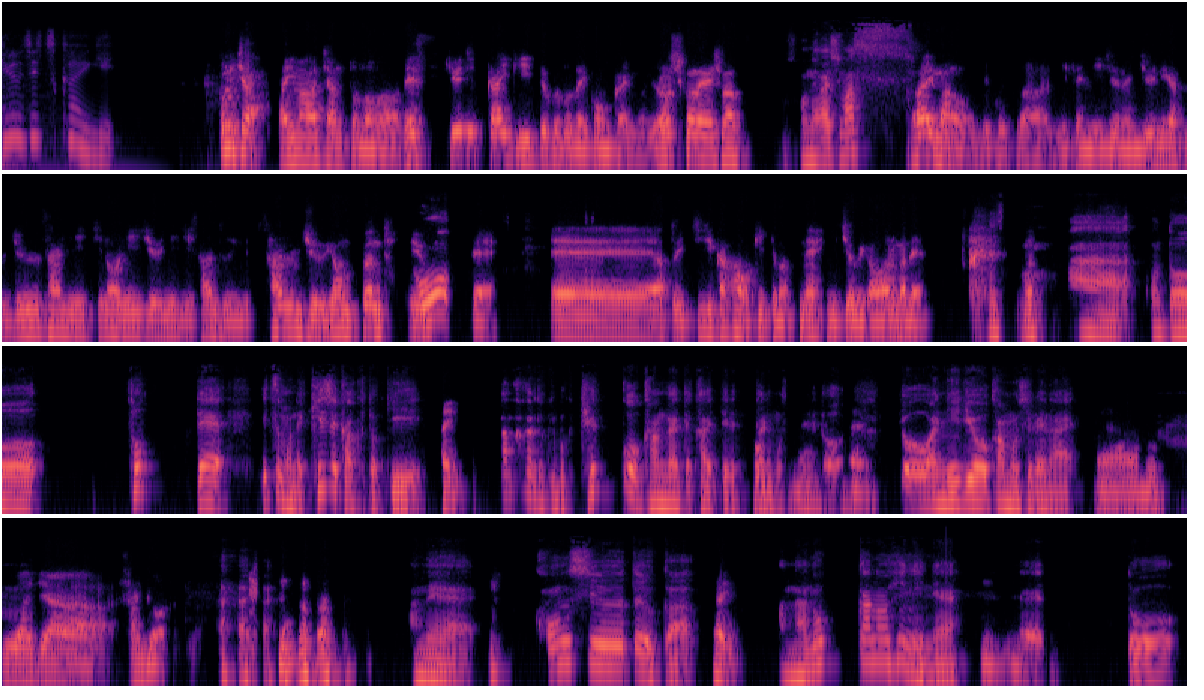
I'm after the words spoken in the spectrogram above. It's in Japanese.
休日会議こんにちは。アイマーちゃんと野川です。休日会議ということで、今回もよろしくお願いします。ろしくお願いします。ただいまの時刻は2020年12月13日の22時30 34分というこおとで、えー、あと1時間半を切ってますね。日曜日が終わるまで。まあ、本当撮って、いつもね、記事書くとき、はい時間かかるとき、僕結構考えて書いてたりもするけど、はい、今日は2行かもしれない。僕はじゃあ3行。あのね、今週というか、はい7日の日にね、うんうんえーっと、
